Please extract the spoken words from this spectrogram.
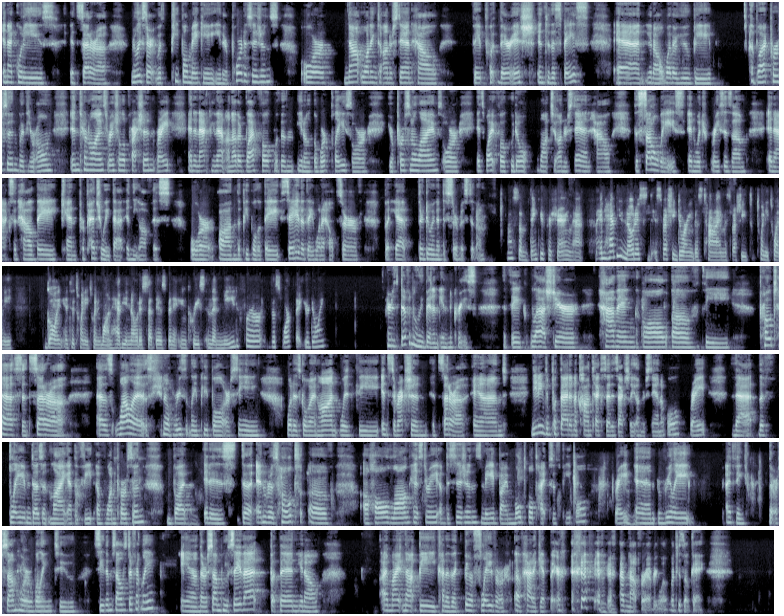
inequities, etc., really start with people making either poor decisions or not wanting to understand how they put their ish into the space. Mm-hmm. And, you know, whether you be a black person with your own internalized racial oppression, right? And enacting that on other black folk within, you know, the workplace or your personal lives, or it's white folk who don't want to understand how the subtle ways in which racism enacts and how they can perpetuate that in the office or on the people that they say that they want to help serve, but yet they're doing a disservice to them. Awesome. Thank you for sharing that. And have you noticed, especially during this time, especially 2020, going into 2021, have you noticed that there's been an increase in the need for this work that you're doing? There's definitely been an increase. I think last year, having all of the protests, etc., as well as, you know, recently people are seeing what is going on with the insurrection, etc., and needing to put that in a context that is actually understandable, right? That the blame doesn't lie at the feet of one person, but it is the end result of a whole long history of decisions made by multiple types of people, right? Mm-hmm. And really, I think there are some who are willing to see themselves differently. And there are some who say that, but then, you know, I might not be kind of like their flavor of how to get there. mm-hmm. I'm not for everyone, which is okay.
